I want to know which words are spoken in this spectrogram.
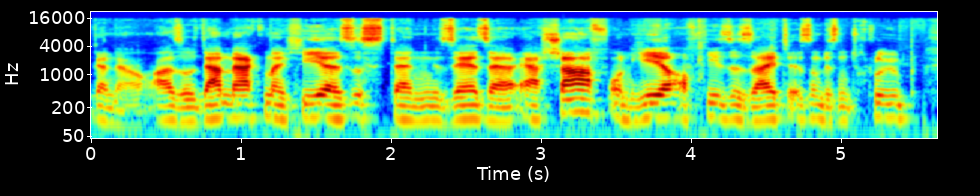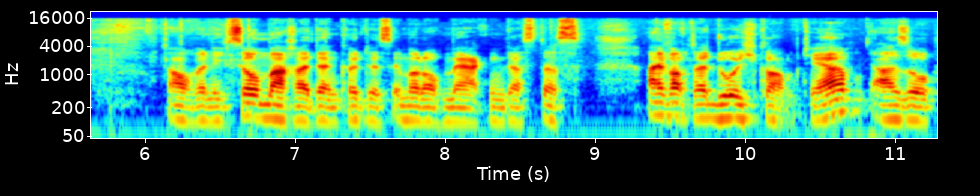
genau. Also da merkt man hier, es ist dann sehr, sehr scharf und hier auf dieser Seite ist ein bisschen trüb. Auch wenn ich so mache, dann könnt ihr es immer noch merken, dass das einfach da durchkommt. Ja? Also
